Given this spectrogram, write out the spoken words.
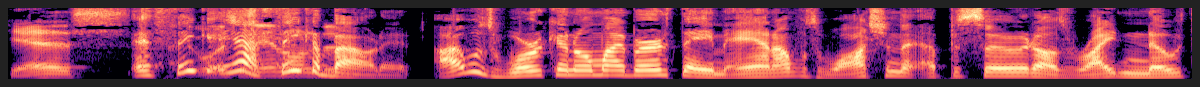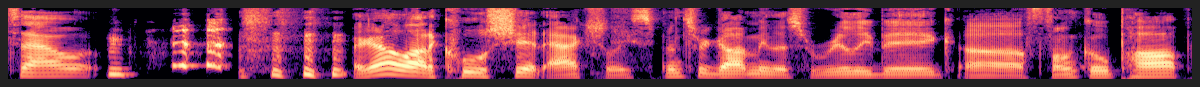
Yes. And think, yeah, think on the- about it. I was working on my birthday, man. I was watching the episode. I was writing notes out. I got a lot of cool shit, actually. Spencer got me this really big, uh, Funko Pop.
